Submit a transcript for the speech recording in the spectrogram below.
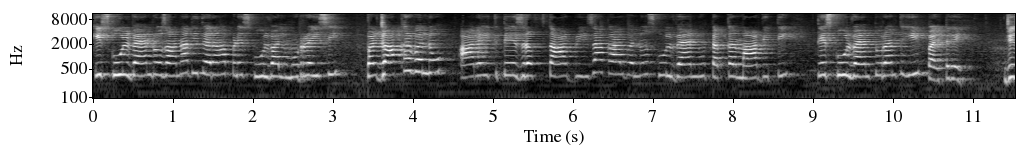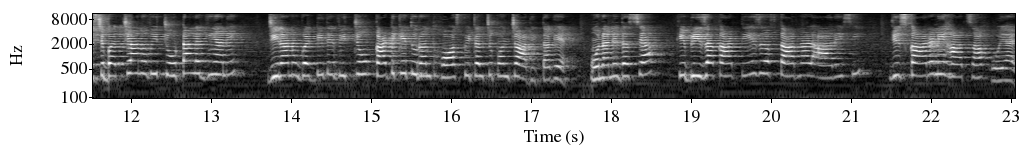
ਕਿ ਸਕੂਲ ਵੈਨ ਰੋਜ਼ਾਨਾ ਦੀ ਤਰ੍ਹਾਂ ਆਪਣੇ ਸਕੂਲ ਵੱਲ ਮੁੜ ਰਹੀ ਸੀ, ਪਰ ਜਾਖਰ ਵੱਲੋਂ ਆ ਰਹੀ ਇੱਕ ਤੇਜ਼ ਰਫ਼ਤਾਰ ਬ੍ਰੀਜ਼ਾ ਕਾਰ ਵੱਲੋਂ ਸਕੂਲ ਵੈਨ ਨੂੰ ਟੱਕਰ ਮਾਰ ਦਿੱਤੀ ਤੇ ਸਕੂਲ ਵੈਨ ਤੁਰੰਤ ਹੀ ਪਲਟ ਗਈ, ਜਿਸ 'ਚ ਬੱਚਿਆਂ ਨੂੰ ਵੀ ਚੋਟਾਂ ਲੱਗੀਆਂ ਨੇ। ਜਿਨ੍ਹਾਂ ਨੂੰ ਗੱਡੀ ਦੇ ਵਿੱਚੋਂ ਕੱਢ ਕੇ ਤੁਰੰਤ ਹਸਪੀਟਲ 'ਚ ਪਹੁੰਚਾ ਦਿੱਤਾ ਗਿਆ ਉਹਨਾਂ ਨੇ ਦੱਸਿਆ ਕਿ ਬਰੀਜ਼ਾ ਕਾਰ ਤੇਜ਼ ਰਫ਼ਤਾਰ ਨਾਲ ਆ ਰਹੀ ਸੀ, ਜਿਸ ਕਾਰਨ ਇਹ ਹਾਦਸਾ ਹੋਇਆ ਹੈ।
